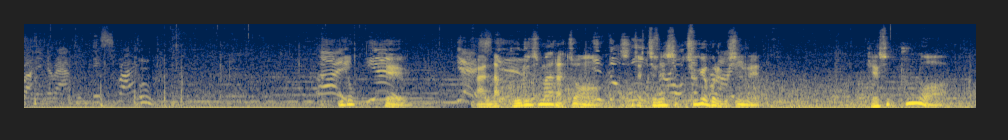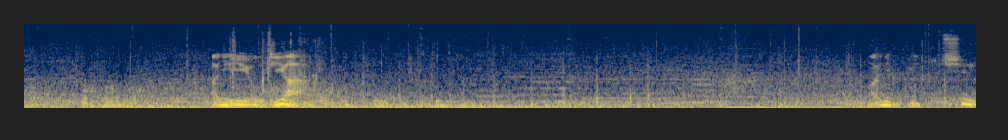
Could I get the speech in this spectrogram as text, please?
running around in this rain. Hey, 이렇게. you! Yes, 부르지 마라, 좀. 진짜 저 녀석 죽여버리고 싶네. 계속 불러. 아니, 어디야? 아니, 미친.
